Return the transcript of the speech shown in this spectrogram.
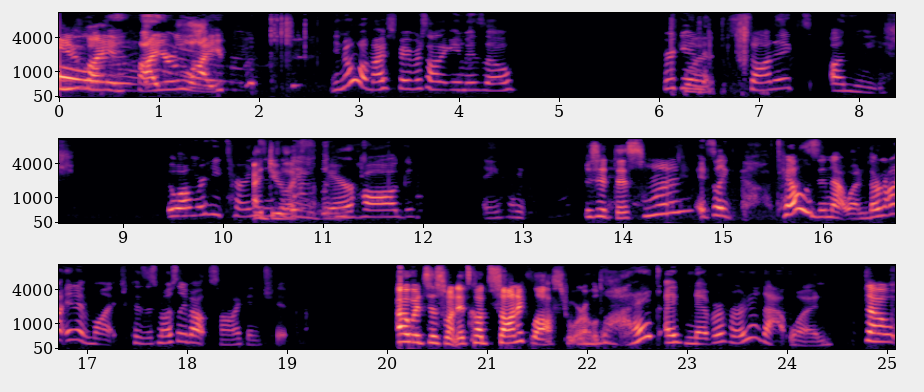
in my entire life. You know what my favorite Sonic game is though? Freaking What? Sonic Unleashed. The one where he turns I into do like the werehog. Turns- Is it this one? it's like Tails is in that one. They're not in it much because it's mostly about Sonic and Chip. Oh, it's this one. It's called Sonic Lost World. What? I've never heard of that one. So,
